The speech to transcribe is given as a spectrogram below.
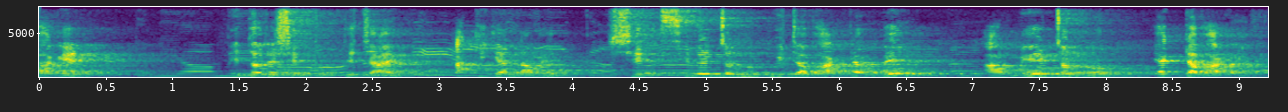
ভাগের ভিতরে সে ঢুকতে চায়, আকিকার নামে সে ছেলের জন্য দুইটা ভাগ রাখবে আর মেয়ের জন্য একটা ভাগ রাখবে।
